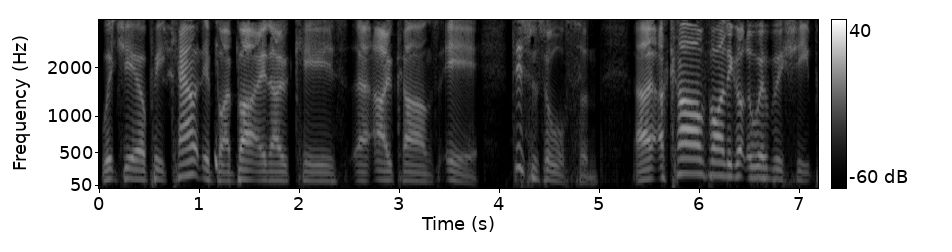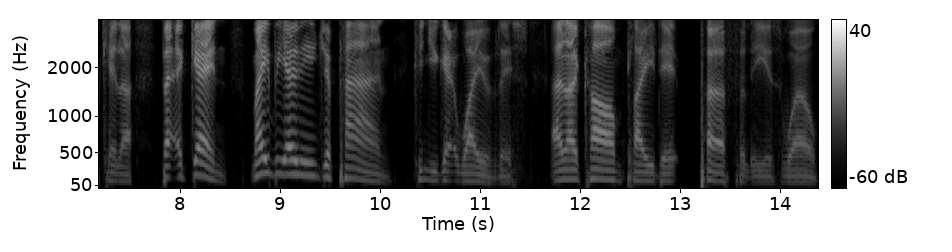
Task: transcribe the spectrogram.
which ELP counted by biting uh, O-Khan's ear. This was awesome. Uh, Okan finally got the win with Sheep Killer, but again, maybe only in Japan can you get away with this, and O-Khan played it perfectly as well.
